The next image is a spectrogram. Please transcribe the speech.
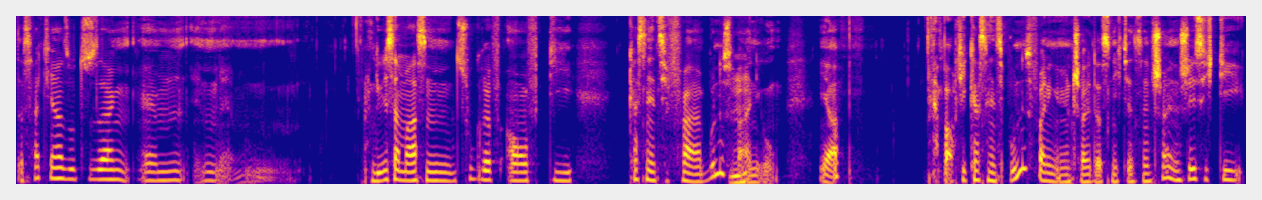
das hat ja sozusagen ähm, ähm, gewissermaßen Zugriff auf die Kassenärztliche Bundesvereinigung. Mhm. Ja. Aber auch die Kassenärztliche Bundesvereinigung entscheidet das nicht. Das entscheidet schließlich die,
